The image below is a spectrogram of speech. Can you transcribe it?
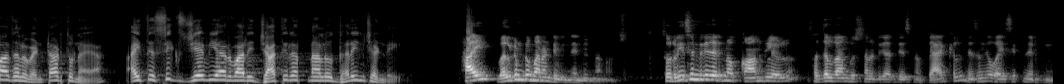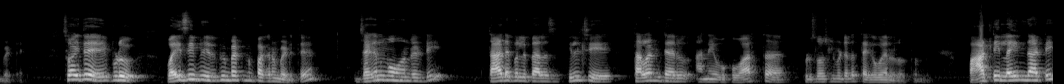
బాధలు వెంటాడుతున్నాయా? అయితే సిక్స్ జేవిఆర్ వారి జాతిరత్నాలు ధరించండి. హాయ్ వెల్కమ్ టు మన టీవీ నేను మీ మనోజ్. సో రీసెంట్గా జరిగిన కాన్క్లేవ్లో సజ్జల రామకృష్ణారెడ్డి గారు చేసిన వ్యాఖ్యలు నిజంగా వైసీపీ నిరూపణ పెట్టాయి. సో అయితే ఇప్పుడు వైసీపీ నిరూపణ పెట్టిన పక్కన పెడితే జగన్మోహన్ రెడ్డి తాడేపల్లి ప్యాలెస్ పిలిచి తలంటారు అనే ఒక వార్త ఇప్పుడు సోషల్ మీడియాలో తెగ వైరల్ అవుతుంది. పార్టీ లైన్ దాటి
